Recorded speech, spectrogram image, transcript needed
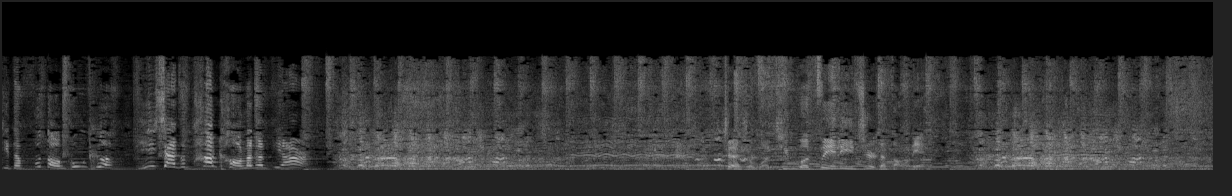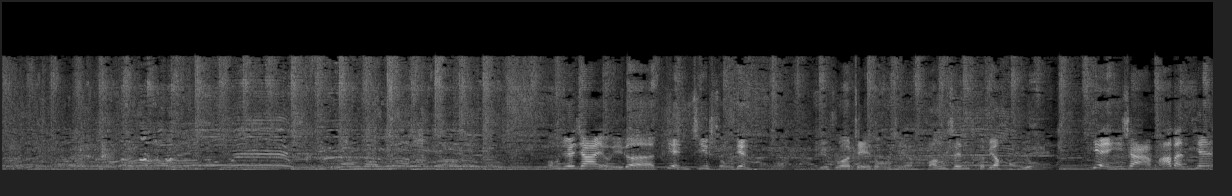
给他辅导功课，一下子他考了个第二。这是我听过最励志的早恋。同学家有一个电击手电筒。据说这东西防身特别好用，电一下麻半天。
